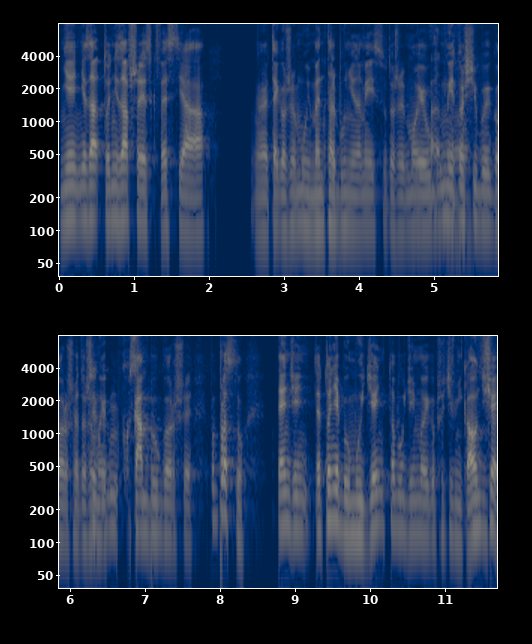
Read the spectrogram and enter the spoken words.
nie, nie za, to nie zawsze jest kwestia e, tego, że mój mental był nie na miejscu, to, że moje umiejętności były gorsze, to, że Czy- mój kam był gorszy. Po prostu ten dzień, to, to nie był mój dzień, to był dzień mojego przeciwnika. On dzisiaj,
